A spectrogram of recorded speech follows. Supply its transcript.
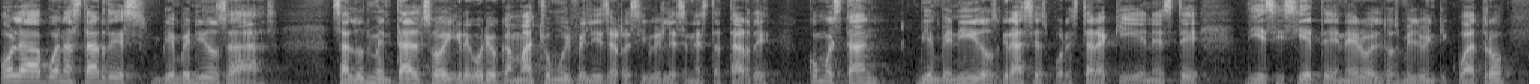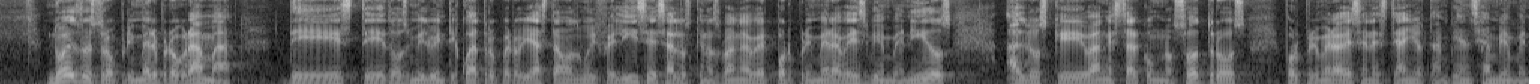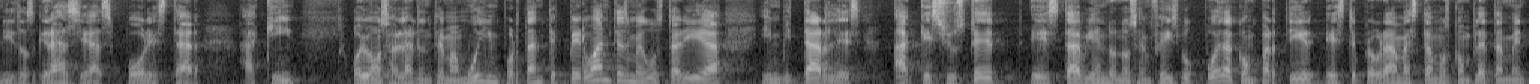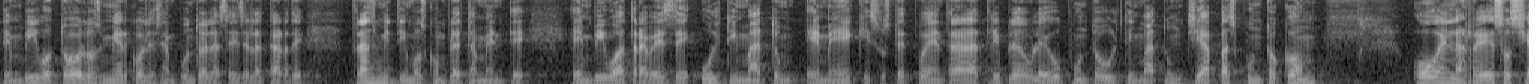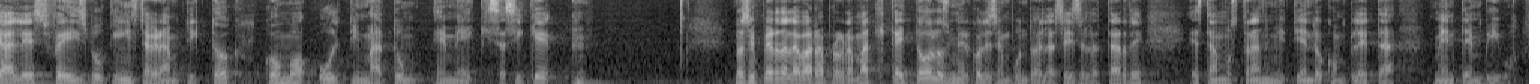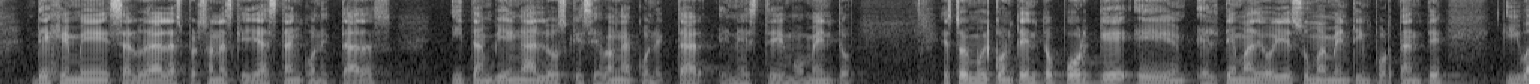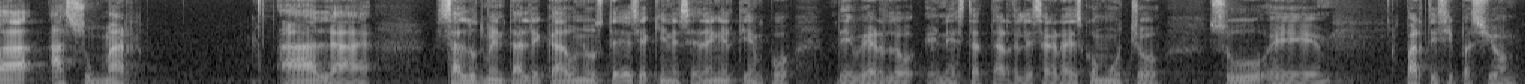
Hola, buenas tardes. Bienvenidos a Salud Mental. Soy Gregorio Camacho, muy feliz de recibirles en esta tarde. ¿Cómo están? Bienvenidos, gracias por estar aquí en este 17 de enero del 2024. No es nuestro primer programa de este 2024, pero ya estamos muy felices. A los que nos van a ver por primera vez, bienvenidos. A los que van a estar con nosotros por primera vez en este año, también sean bienvenidos. Gracias por estar aquí. Hoy vamos a hablar de un tema muy importante, pero antes me gustaría invitarles a que si usted está viéndonos en Facebook pueda compartir este programa. Estamos completamente en vivo todos los miércoles en punto de las 6 de la tarde. Transmitimos completamente en vivo a través de Ultimatum MX. Usted puede entrar a www.ultimatumchiapas.com o en las redes sociales Facebook, Instagram, TikTok como Ultimatum MX. Así que No se pierda la barra programática y todos los miércoles en punto de las 6 de la tarde estamos transmitiendo completamente en vivo. Déjeme saludar a las personas que ya están conectadas y también a los que se van a conectar en este momento. Estoy muy contento porque eh, el tema de hoy es sumamente importante y va a sumar a la salud mental de cada uno de ustedes y a quienes se den el tiempo de verlo en esta tarde. Les agradezco mucho su eh, participación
